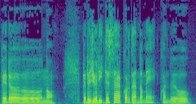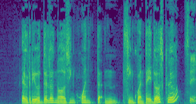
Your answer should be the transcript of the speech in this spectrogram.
pero no. Pero yo ahorita estaba acordándome cuando el reboot de los nuevos 50, 52 creo. Sí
